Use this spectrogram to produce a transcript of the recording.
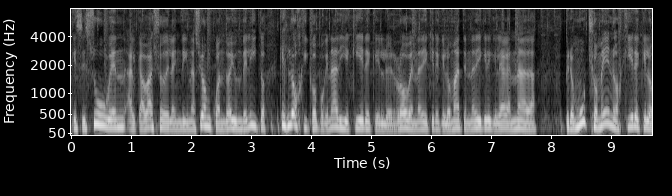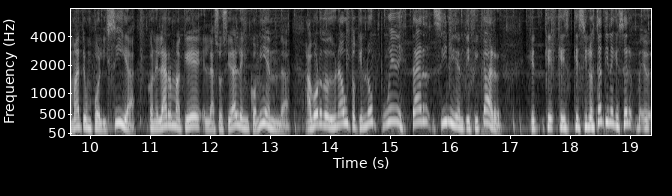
que se suben al caballo de la indignación cuando hay un delito, que es lógico porque nadie quiere que le roben, nadie quiere que lo maten, nadie quiere que le hagan nada, pero mucho menos quiere que lo mate un policía con el arma que la sociedad le encomienda, a bordo de un auto que no puede estar sin identificar. Que, si lo está tiene que ser eh,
